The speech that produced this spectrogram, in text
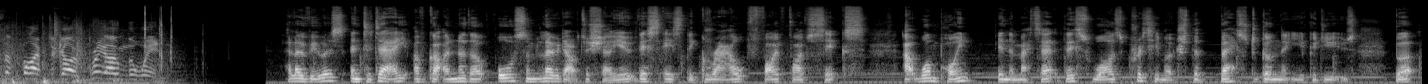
Five to go. Bring home the win. Hello viewers, and today I've got another awesome loadout to show you. This is the Grau 556. At one point in the meta, this was pretty much the best gun that you could use, but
